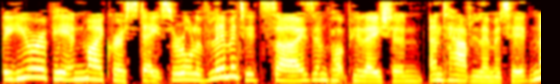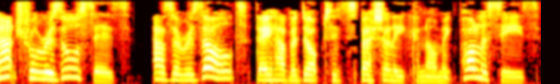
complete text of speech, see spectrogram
The European microstates are all of limited size and population, and have limited natural resources. As a result, they have adopted special economic policies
